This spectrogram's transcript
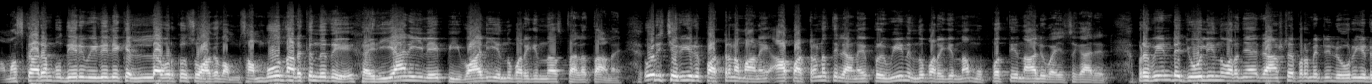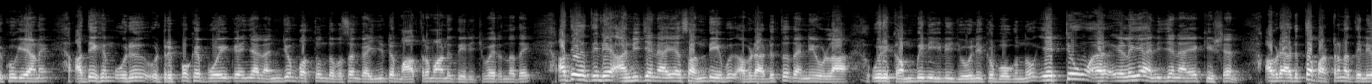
നമസ്കാരം. പുതിയൊരു വീഡിയോയിലേക്ക് എല്ലാവർക്കും സ്വാഗതം. സംഭവം നടക്കുന്നത് ഹരിയാനയിലെ പിവാലി എന്ന് പറയുന്ന സ്ഥലത്താണ്. ഒരു ചെറിയൊരു പട്ടണമാണ്. ആ പട്ടണത്തിലാണ് പ്രവീൺ എന്ന് പറയുന്ന മുപ്പത്തിനാല് വയസ്സുകാരൻ. പ്രവീണിന്റെ ജോലി എന്ന് പറഞ്ഞാൽ രാഷ്ട്രീയ പെർമിറ്റ് ലോറി എടുക്കുകയാണ്. അദ്ദേഹം ഒരു ട്രിപ്പൊക്കെ പോയി കഴിഞ്ഞാൽ അഞ്ചും പത്തും ദിവസം കഴിഞ്ഞിട്ട് മാത്രമാണ് തിരിച്ചു വരുന്നത്. അദ്ദേഹത്തിന്റെ അനുജനായ സന്ദീപ് അവിടെ അടുത്ത് തന്നെയുള്ള ഒരു കമ്പനിയിൽ ജോലിക്ക് പോകുന്നു. ഏറ്റവും ഇളയ അനുജനായ കിഷൻ അവിടെ അടുത്ത പട്ടണത്തിൽ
